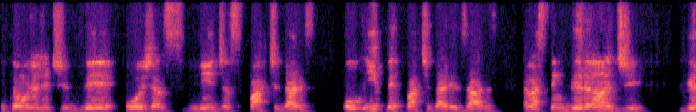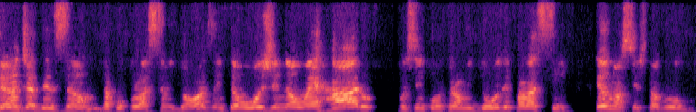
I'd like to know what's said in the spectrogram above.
Então, onde a gente vê hoje as mídias partidárias ou hiperpartidarizadas, elas têm grande, grande adesão da população idosa. Então, hoje não é raro você encontrar um idoso e falar assim: eu não assisto a Globo.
